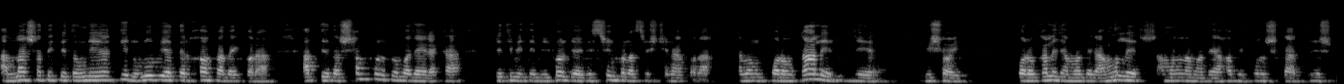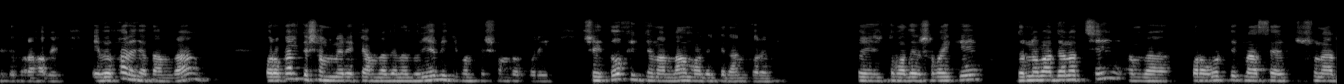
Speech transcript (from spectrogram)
আল্লাহর সাথে কৃত অঙ্গীকার কি রুবুবিয়াতের হক আদায় করা, আত্মীয়তার সম্পর্ক বজায় রাখা, পৃথিবীতে বিপর্যয় বিশৃঙ্খলা সৃষ্টি না করা এবং পরকালের যে বিষয়, পরকালে যে আমাদের আমলের আমল নামা দেওয়া হবে, পুরস্কার তিরস্কৃত করা হবে, এ ব্যাপারে যাতে আমরা পরকালকে সামনে রেখে আমরা যেন দুনিয়াবী জীবনকে সুন্দর করি, সেই তৌফিক যেন আল্লাহ আমাদেরকে দান করেন। তোমাদের সবাইকে ধন্যবাদ জানাচ্ছি। আমরা পরবর্তী ক্লাসে শোনার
